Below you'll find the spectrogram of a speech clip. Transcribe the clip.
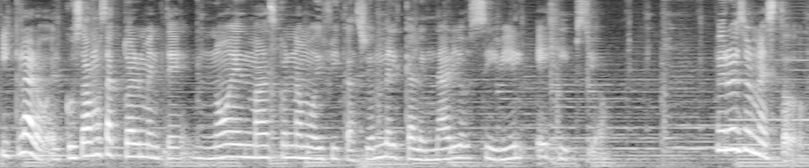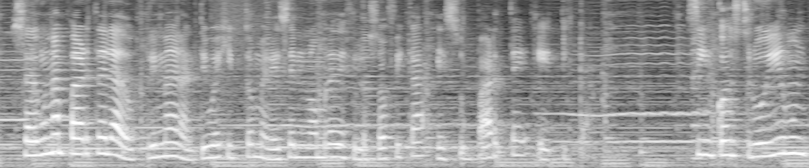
Y claro, el que usamos actualmente no es más que una modificación del calendario civil egipcio. Pero eso no es todo. Si alguna parte de la doctrina del antiguo Egipto merece el nombre de filosófica, es su parte ética. Sin construir un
